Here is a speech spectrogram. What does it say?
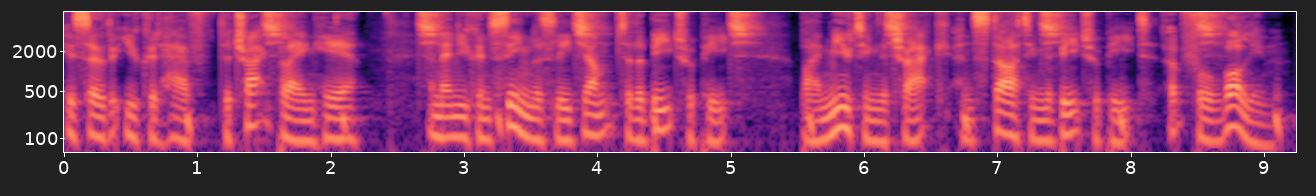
is so that you could have the track playing here, and then you can seamlessly jump to the beat repeat by muting the track and starting the beat repeat at full volume.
